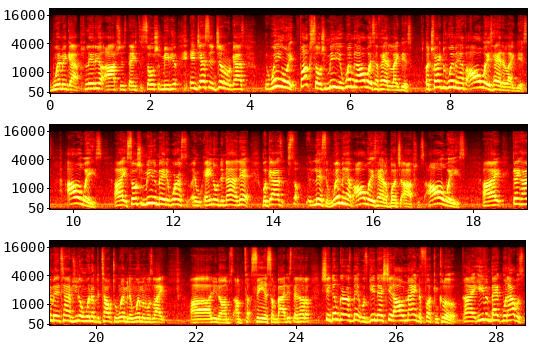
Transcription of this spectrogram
women got plenty of options thanks to social media, and just in general, guys. We ain't gonna fuck social media. Women always have had it like this. Attractive women have always had it like this. Always. All right, social media made it worse. Ain't no denying that. But guys, so, listen, women have always had a bunch of options. Always. All right. Think how many times you don't went up to talk to women and women was like, uh, you know, I'm, I'm t- seeing somebody, this, that, and other. Shit, them girls been, was getting that shit all night in the fucking club. All right. Even back when I was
